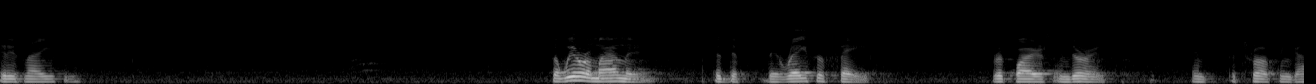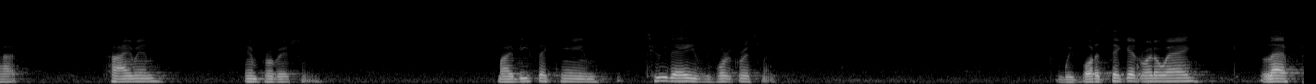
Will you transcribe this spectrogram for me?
It is not easy. So we're reminded that the, the race of faith requires endurance and the trust in God's timing and provision. My visa came two days before Christmas. We bought a ticket right away, left.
